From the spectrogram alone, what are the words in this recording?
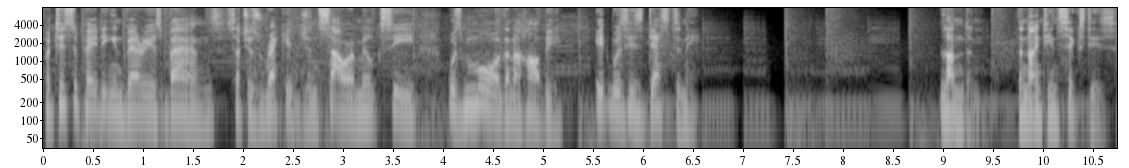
Participating in various bands, such as Wreckage and Sour Milk Sea, was more than a hobby. It was his destiny. London, the 1960s.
